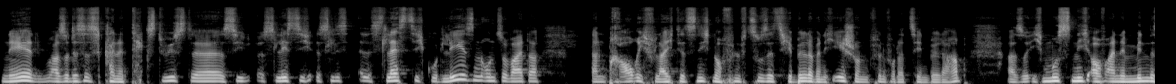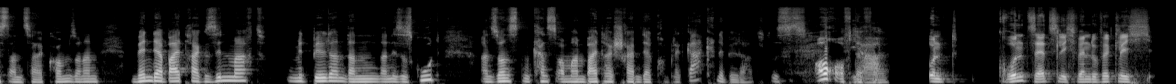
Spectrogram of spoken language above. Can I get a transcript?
nee, also das ist keine Textwüste, es, es, lässt sich, es, es lässt sich gut lesen und so weiter, dann brauche ich vielleicht jetzt nicht noch fünf zusätzliche Bilder, wenn ich eh schon fünf oder zehn Bilder habe. Also ich muss nicht auf eine Mindestanzahl kommen, sondern wenn der Beitrag Sinn macht mit Bildern, dann, dann ist es gut. Ansonsten kannst du auch mal einen Beitrag schreiben, der komplett gar keine Bilder hat. Das ist auch oft der Fall. Und grundsätzlich, wenn du wirklich,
